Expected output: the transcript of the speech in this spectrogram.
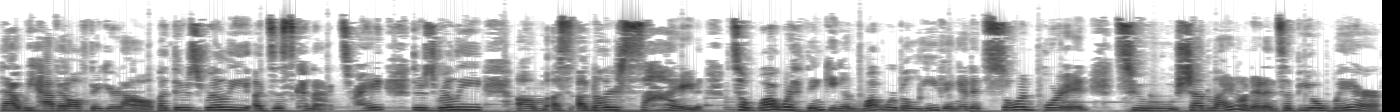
that we have it all figured out, but there's really a disconnect, right? There's really, um, a, another side to what we're thinking and what we're believing. And it's so important to shed light on it and to be aware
